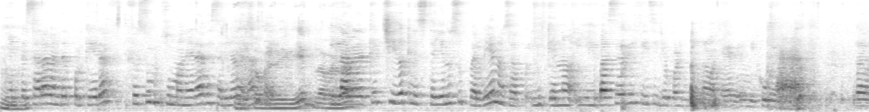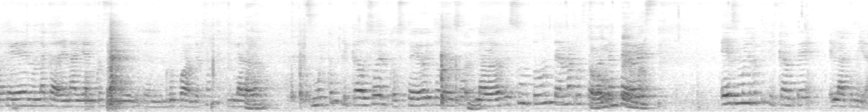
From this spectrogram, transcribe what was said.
y empezar a vender porque era, fue su, su manera de salir De adelante. sobrevivir, la Y la verdad. que chido que les está yendo súper bien, o sea, y que no, y va a ser difícil, yo por ejemplo trabajé en mi juventud, trabajé en una cadena allá en Costa en el grupo Anderson, y la verdad es muy complicado eso del costeo y todo eso, la verdad es un, todo un tema pero es, es muy gratificante la comida.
